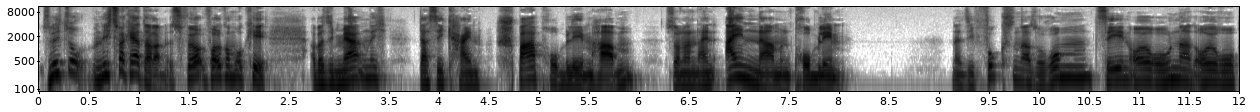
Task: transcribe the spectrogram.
Ist nicht so, nichts verkehrt daran, ist vollkommen okay. Aber sie merken nicht, dass sie kein Sparproblem haben, sondern ein Einnahmenproblem. Sie fuchsen also rum, 10 Euro, 100 Euro.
